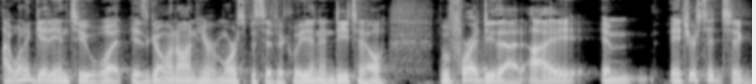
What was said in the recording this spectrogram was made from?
I want to get into what is going on here more specifically and in detail. But before I do that, I am interested to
